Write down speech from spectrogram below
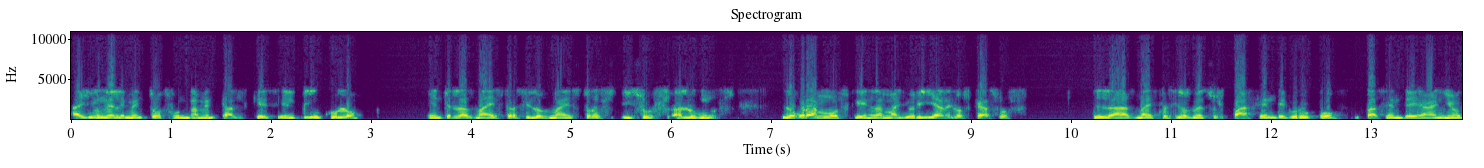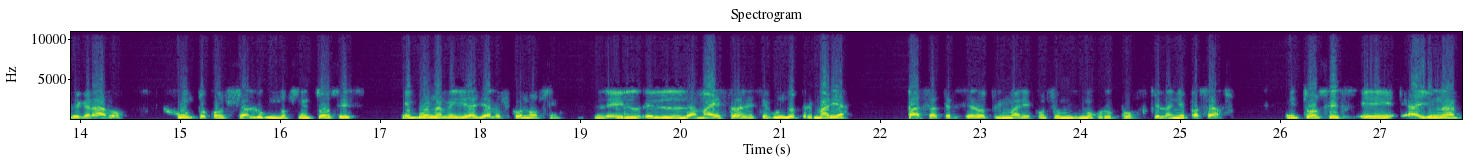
hay un elemento fundamental, que es el vínculo entre las maestras y los maestros y sus alumnos. Logramos que en la mayoría de los casos las maestras y los maestros pasen de grupo, pasen de año, de grado, junto con sus alumnos. Entonces, en buena medida ya los conocen. la maestra de segundo primaria pasa a tercero primaria con su mismo grupo que el año pasado. Entonces, eh, hay una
